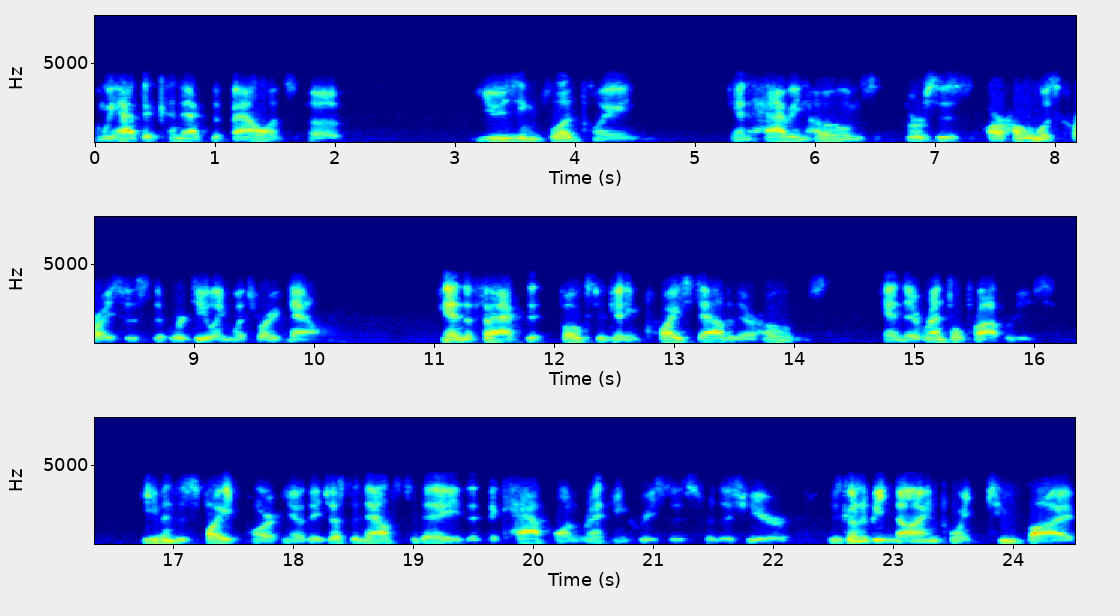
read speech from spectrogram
And we have to connect the balance of using floodplain and having homes versus our homeless crisis that we're dealing with right now. And the fact that folks are getting priced out of their homes and their rental properties even despite our, you know, they just announced today that the cap on rent increases for this year is going to be 9.25%,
